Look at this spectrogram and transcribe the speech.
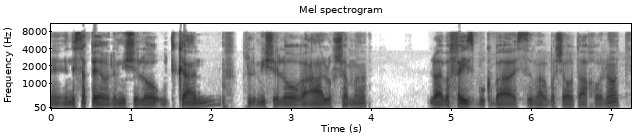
אה, נספר למי שלא עודכן, למי שלא ראה, לא שמע, לא היה בפייסבוק ב-24 שעות האחרונות.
